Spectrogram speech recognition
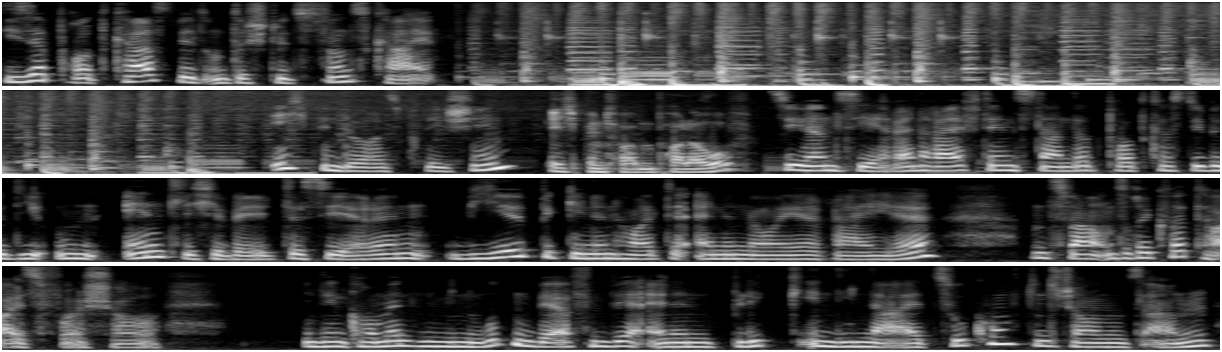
Dieser Podcast wird unterstützt von Sky. Ich bin Doris Prischin. Ich bin Torben Pollerhof. Sie hören Serienreif, den Standard-Podcast über die unendliche Welt der Serien. Wir beginnen heute eine neue Reihe, und zwar unsere Quartalsvorschau. In den kommenden Minuten werfen wir einen Blick in die nahe Zukunft und schauen uns an,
